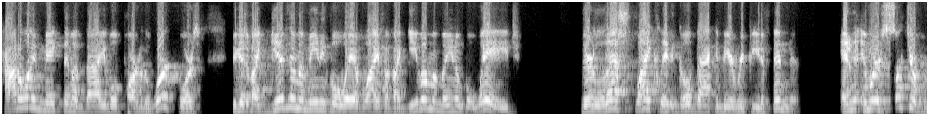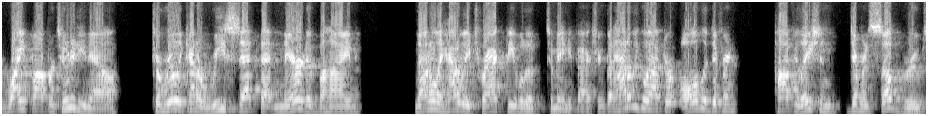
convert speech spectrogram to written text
how do I make them a valuable part of the workforce? Because if I give them a meaningful way of life, if I give them a meaningful wage, they're less likely to go back and be a repeat offender. And, and we're such a ripe opportunity now to really kind of reset that narrative behind not only how do we attract people to, to manufacturing, but how do we go after all the different population, different subgroups.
